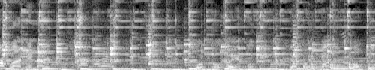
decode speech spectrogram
Apaan air? untuk air putih dan juga kopi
